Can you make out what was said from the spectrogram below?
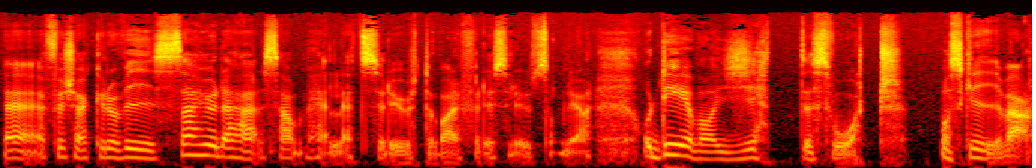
eh, försöker att visa hur det här samhället ser ut och varför det ser ut som det gör. Och det var jättesvårt att skriva.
